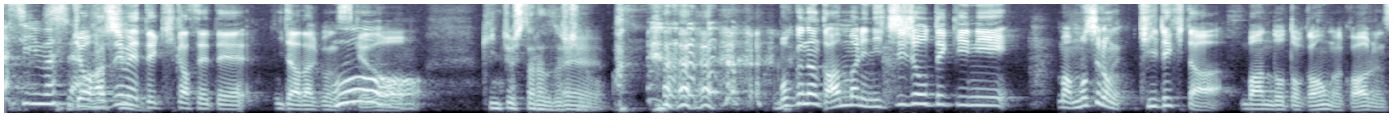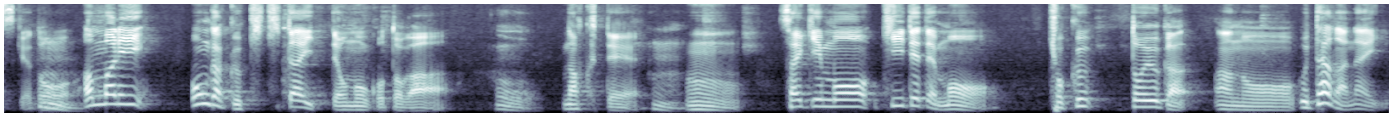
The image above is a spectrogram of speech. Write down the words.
今知りました。今日初めて聞かせていただくんですけおど、緊張したらどうしよう。僕なんかあんまり日常的に、まあもちろん聴いてきたバンドとか音楽はあるんですけど、うん。あんまり音楽聴きたいって思うことがなくて、うん。うん。最近も聴いてても曲というか、あの、歌がない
